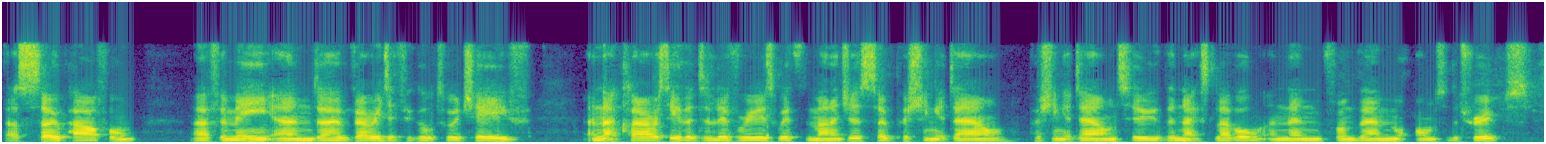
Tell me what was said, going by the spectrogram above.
That's so powerful uh, for me and uh, very difficult to achieve and that clarity that delivery is with the managers so pushing it down pushing it down to the next level and then from them onto the troops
